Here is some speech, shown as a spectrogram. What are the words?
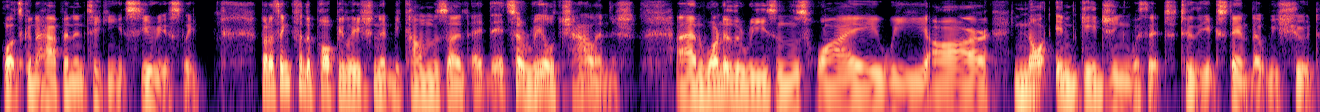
what's going to happen and taking it seriously. But I think for the population, it becomes a it, it's a real challenge, and one of the reasons why we are not engaging with it to the extent that we should.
